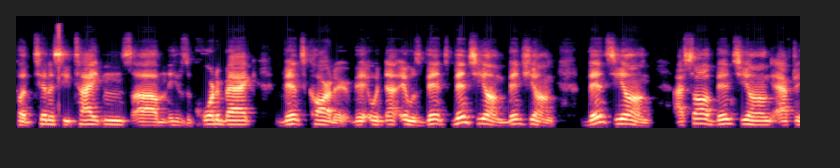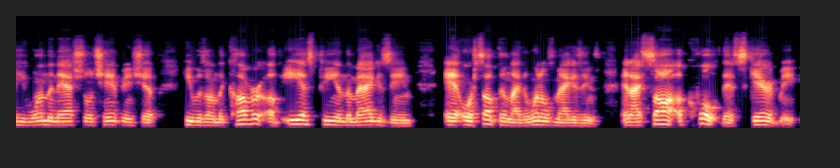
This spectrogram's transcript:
for Tennessee Titans. Um, he was a quarterback. Vince Carter. It was Vince Vince Young. Vince Young. Vince Young. I saw Vince Young after he won the national championship. He was on the cover of ESPN the magazine, and, or something like the one of those magazines, and I saw a quote that scared me.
